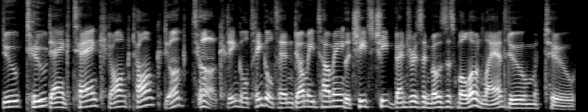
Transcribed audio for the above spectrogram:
Do toot, dank tank, donk tonk, dunk tunk, dingle tingleton, dummy tummy, the cheats cheat vengers in Moses Malone land, Doom 2.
